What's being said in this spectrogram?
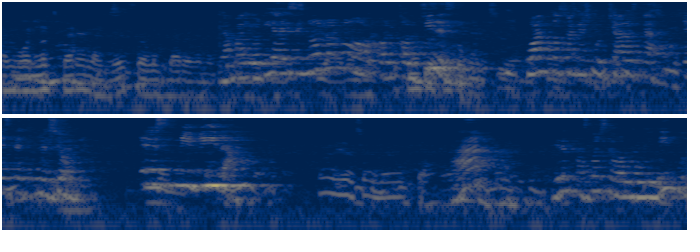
Everyone quiere looks nada. better like this or looks better when it's La mayoría dicen, no, no, no, ol- olvídese. ¿Cuántos han escuchado esta, esta expresión? Es mi vida. ¿Ah? Mira, el pastor se volvió bilingüe.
